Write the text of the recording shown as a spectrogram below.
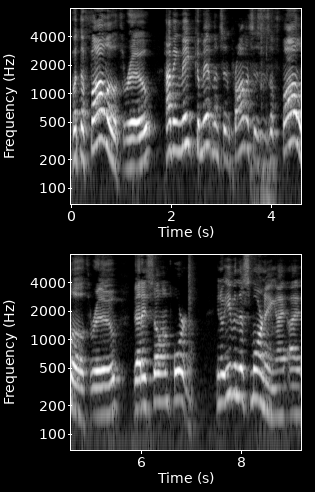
But the follow through, having made commitments and promises, is the follow through that is so important. You know, even this morning, I, I,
